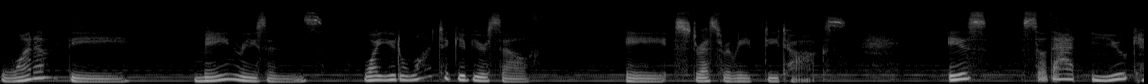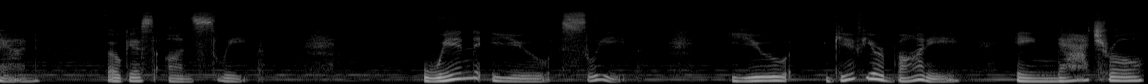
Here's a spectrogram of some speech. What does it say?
One of the main reasons why you'd want to give yourself a stress relief detox is so that you can focus on sleep. When you sleep, you give your body a natural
